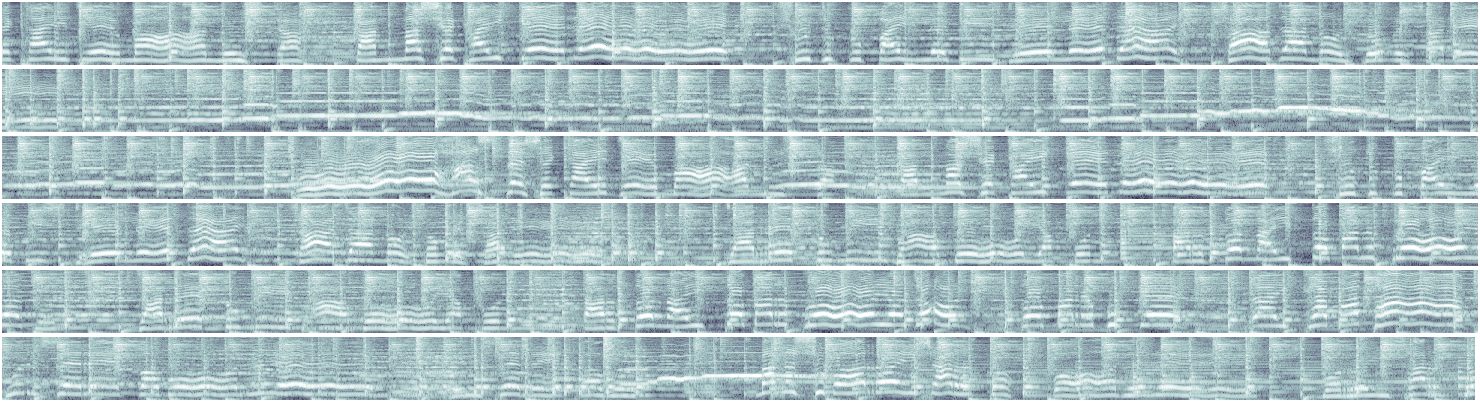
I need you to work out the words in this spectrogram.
শেখাই যে মানুষটা কান্না শেখাই কে রে? সুযোগ পাইলে বিষ সংসারে যারে তুমি ভাবো আপন, তার তো নাই তোমার প্রয়োজন। যারে তুমি ভাবো আপন, তার তো নাই তোমার প্রয়োজন। তোমার বুকে রাইখা মাথা, ঘুরছে রে কবর রে, ঘুরছে রে কবর। মানুষ বড়ই স্বার্থ পর রে বড়ই স্বার্থ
